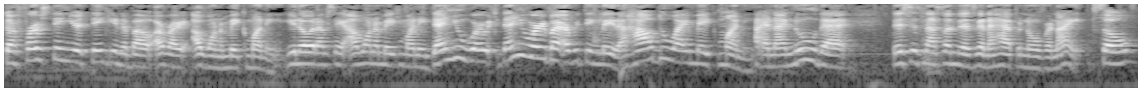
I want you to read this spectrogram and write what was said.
the first thing you're thinking about, all right, I want to make money. You know what I'm saying? I want to make money. Then you worry, then you worry about everything later. How do I make money? And I knew that this is not something that's going to happen overnight. So,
